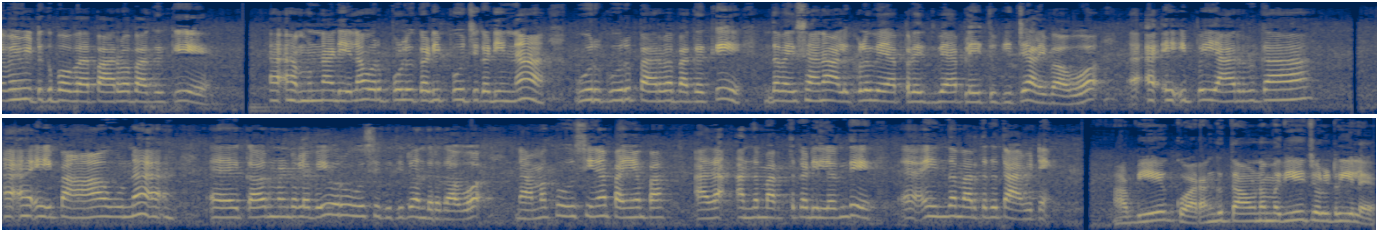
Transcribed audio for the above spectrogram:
எவன் வீட்டுக்கு போவ பார்வை பார்க்கக்கு முன்னாடி எல்லாம் ஒரு புழு கடி பூச்சி கடின்னா ஊருக்கு ஊரு பார்வை பார்க்கக்கு இந்த வயசான ஆளுக்குள்ள வேப்பிலை வேப்பிலையை தூக்கிட்டு அலைவாவோ? இப்ப யார் இருக்கா? இப்போ ஆகுன்னா கவர்மெண்ட்டில் போய் ஒரு ஊசி குத்திட்டு வந்துருக்காவோ? நமக்கு ஊசினா பையன்ப்பா அதான் அந்த மரத்துக்கடியிலேருந்து இந்த மரத்துக்கு தாவிட்டேன். அப்படியே குரங்கு தாவன மாதிரியே சொல்கிறீங்களே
